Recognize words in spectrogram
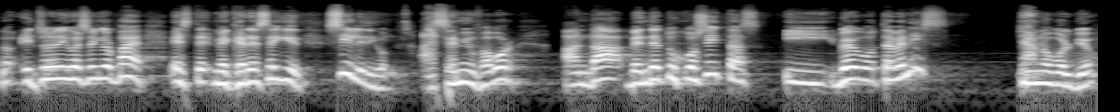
Entonces le dijo el Señor, vaya, este, ¿me querés seguir? Sí, le dijo, haceme un favor, anda, vende tus cositas y luego te venís. Ya no volvió.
